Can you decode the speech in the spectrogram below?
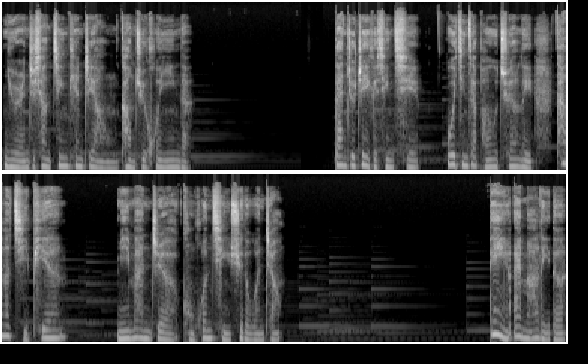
女人就像今天这样抗拒婚姻的。但就这个星期，我已经在朋友圈里看了几篇弥漫着恐婚情绪的文章。电影《艾玛》里的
